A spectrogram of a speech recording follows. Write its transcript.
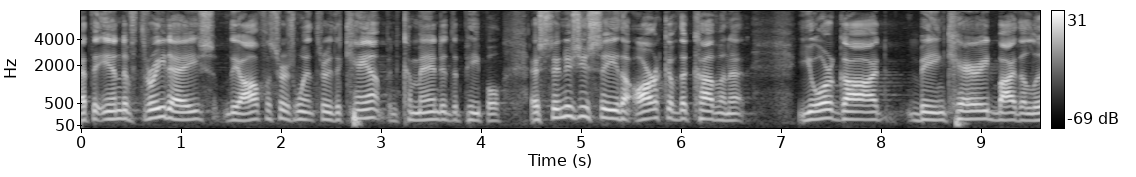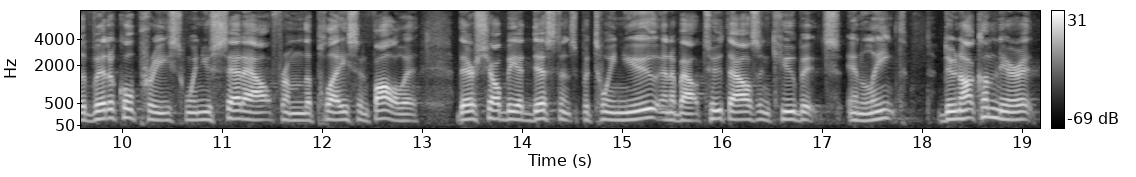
At the end of three days, the officers went through the camp and commanded the people As soon as you see the Ark of the Covenant, your God being carried by the Levitical priests, when you set out from the place and follow it, there shall be a distance between you and about 2,000 cubits in length. Do not come near it,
